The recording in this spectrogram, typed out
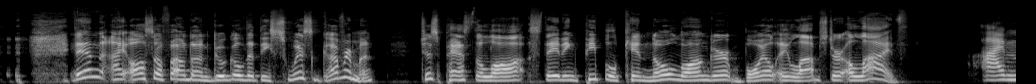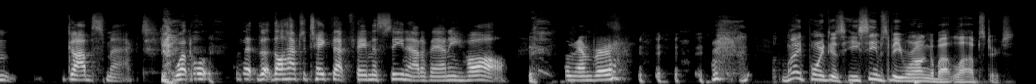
then I also found on Google that the Swiss government just passed the law stating people can no longer boil a lobster alive. I'm gobsmacked. What will, they'll have to take that famous scene out of Annie Hall. Remember? My point is, he seems to be wrong about lobsters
